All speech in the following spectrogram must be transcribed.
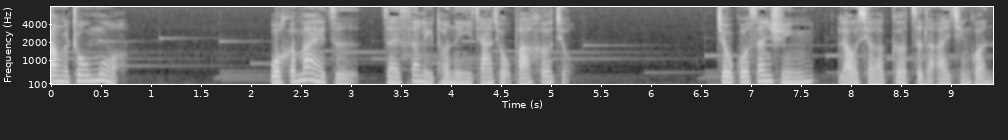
上个周末，我和麦子在三里屯的一家酒吧喝酒。酒过三巡，聊起了各自的爱情观。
